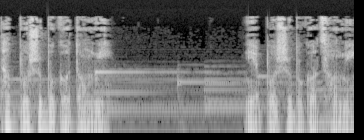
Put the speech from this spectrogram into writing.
他不是不够懂你，也不是不够聪明，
